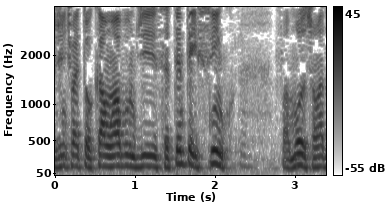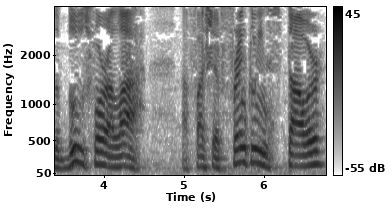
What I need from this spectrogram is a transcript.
gente vai tocar um álbum de 75, famoso, chamado Blues for Allah. A faixa é Franklin's Tower,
